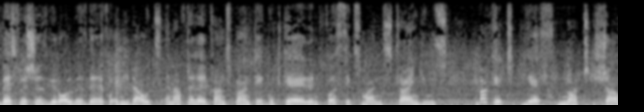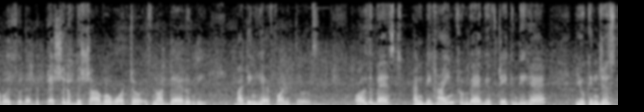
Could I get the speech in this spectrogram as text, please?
Best wishes, we're always there for any doubts and after hair transplant take good care and first 6 months try and use bucket. Yes, not shower so that the pressure of the shower water is not there on the budding hair follicles. All the best. And behind from where we've taken the hair you can just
